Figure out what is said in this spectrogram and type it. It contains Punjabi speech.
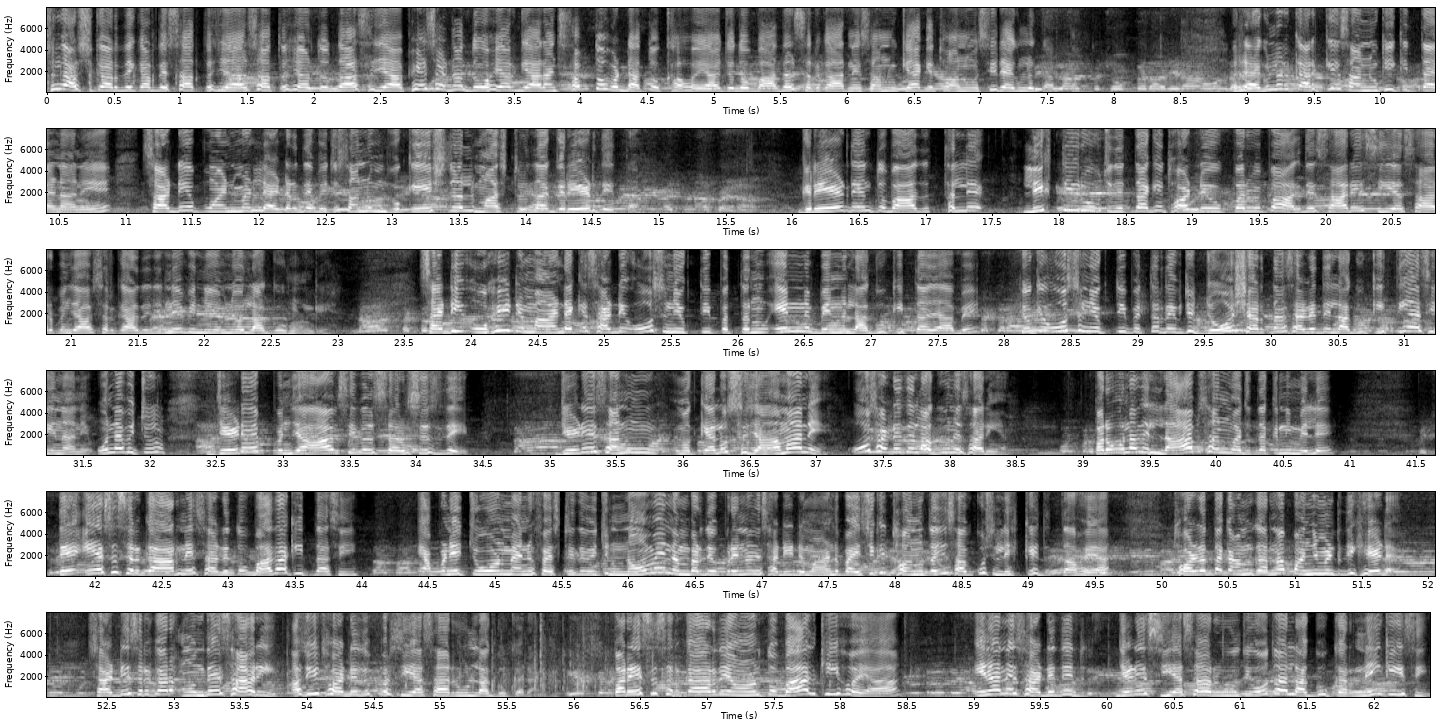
ਸੰਘਰਸ਼ ਕਰਦੇ ਕਰਦੇ 7000 7000 ਤੋਂ 10000 ਫਿਰ ਸਾਡਾ 2011 ਚ ਸਭ ਤੋਂ ਵੱਡਾ ਧੋਖਾ ਹੋਇਆ, ਜਦੋਂ ਬਾਦਲ ਸਰਕਾਰ ਨੇ ਸਾਨੂੰ ਕਿਹਾ ਕਿ ਤੁਹਾਨੂੰ ਅਸੀਂ ਰੈਗੂਲਰ ਕਰਤਾ। ਰੈਗੂਲਰ ਕਰਕੇ ਸਾਨੂੰ ਕੀ ਕੀਤਾ ਇਹਨਾਂ ਨੇ? ਸਾਡੇ ਅਪਾਇੰਟਮੈਂਟ ਲੈਟਰ ਦੇ ਵਿੱਚ ਸਾਨੂੰ ਵੋਕੇਸ਼ਨਲ ਮਾਸਟਰ ਦਾ ਗ੍ਰੇਡ ਦਿੱਤਾ। ਗ੍ਰੇਡ ਦੇਣ ਤੋਂ ਬਾਅਦ ਥੱਲੇ ਲਿਖਤੀ ਰੂਪ ਚ ਦਿੱਤਾ ਕਿ ਤੁਹਾਡੇ ਉੱਪਰ ਵਿਭਾਗ ਦੇ ਸਾਰੇ ਸੀਐਸਆਰ ਪੰਜਾਬ ਸਰਕਾਰ ਦੇ ਜਿੰਨੇ ਵੀ ਨਿਯਮ ਨੇ ਉਹ ਲਾਗੂ ਹੋਣਗੇ। ਸਾਡੀ ਉਹੀ ਡਿਮਾਂਡ ਹੈ ਕਿ ਸਾਡੇ ਉਸ ਨਿਯੁਕਤੀ ਪੱਤਰ ਨੂੰ ਇਨ ਬਿਨ ਲਾਗੂ ਕੀਤਾ ਜਾਵੇ, ਕਿਉਂਕਿ ਉਸ ਨਿਯੁਕਤੀ ਪੱਤਰ ਦੇ ਵਿੱਚ ਜੋ ਸ਼ਰਤਾਂ ਸਾਡੇ ਤੇ ਲਾਗੂ ਕੀਤੀਆਂ ਸੀ ਇਹਨਾਂ ਨੇ, ਉਹਨਾਂ ਵਿੱਚੋਂ ਜਿਹੜੇ ਪੰਜਾਬ ਸਿਵਲ ਸਰਵਿਸਿਜ਼ ਦੇ ਜਿਹੜੇ ਸਾਨੂੰ ਕਹਿ ਲਓ ਸਜ਼ਾਵਾਂ ਨੇ, ਉਹ ਸਾਡੇ ਤੇ ਲਾਗੂ ਨੇ ਸਾਰੀਆਂ। ਪਰ ਉਹਨਾਂ ਦੇ ਲਾਭ ਸਾਨੂੰ ਅੱਜ ਤੱਕ ਨਹੀਂ ਮਿਲੇ। ਤੇ ਇਸ ਸਰਕਾਰ ਨੇ ਸਾਡੇ ਤੋਂ ਵਾਅਦਾ ਕੀਤਾ ਸੀ ਕਿ ਆਪਣੇ ਚੋਣ ਮੈਨੀਫੈਸਟੋ ਦੇ ਵਿੱਚ 9ਵੇਂ ਨੰਬਰ ਦੇ ਉੱਪਰ ਇਹਨਾਂ ਨੇ ਸਾਡੀ ਡਿਮਾਂਡ ਪਾਈ ਸੀ ਕਿ ਤੁਹਾਨੂੰ ਤਾਂ ਜੀ ਸਭ ਕੁਝ ਲਿਖ ਕੇ ਦਿੱਤਾ ਹੋਇਆ। ਤੁਹਾਡਾ ਤਾਂ ਕੰਮ ਕਰਨਾ 5 ਮਿੰਟ ਦੀ ਖੇਡ ਹੈ। ਸਾਡੀ ਸਰਕਾਰ ਆਉਂਦੇ ਸਾਰ ਹੀ ਅਸੀਂ ਤੁਹਾਡੇ ਦੇ ਉੱਪਰ ਸੀਐਸਆਰ ਰੂਲ ਲਾਗੂ ਕਰਾਂਗੇ। ਪਰ ਇਸ ਸਰਕਾਰ ਦੇ ਆਉਣ ਤੋਂ ਬਾਅਦ ਕੀ ਹੋਇਆ? ਇਹਨਾਂ ਨੇ ਸਾਡੇ ਦੇ ਜਿਹੜੇ ਸੀਐਸਆਰ ਰੂਲ ਸੀ, ਉਹ ਤਾਂ ਲਾਗੂ ਕਰਨੇ ਹੀ ਕੀ ਸੀ?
